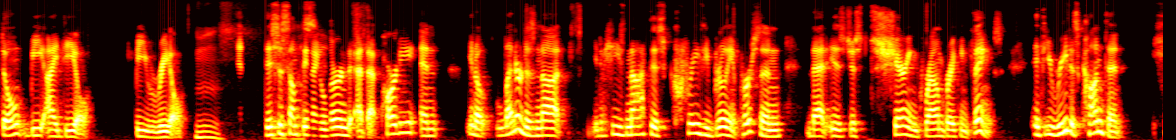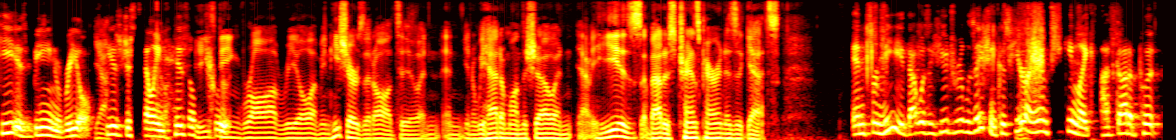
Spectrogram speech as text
don't be ideal, be real. Mm. This is something I learned at that party. And, you know, Leonard is not, you know, he's not this crazy brilliant person that is just sharing groundbreaking things. If you read his content, he is being real. Yeah. He is just telling his own He's truth. being raw, real. I mean, he shares it all too. And and you know, we had him on the show, and I mean, he is about as transparent as it gets. And for me, that was a huge realization because here I am thinking like I've got to put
